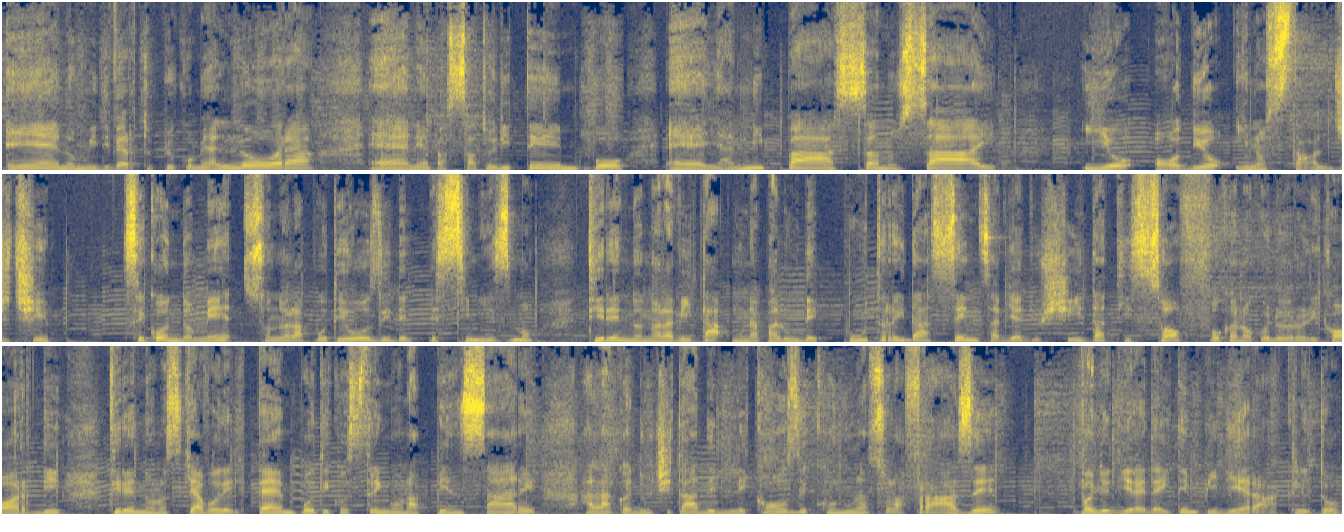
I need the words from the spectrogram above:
eh non mi diverto più come allora, eh ne è passato di tempo, eh gli anni passano, sai. Io odio i nostalgici. Secondo me sono l'apoteosi del pessimismo, ti rendono la vita una palude putrida senza via di uscita, ti soffocano con i loro ricordi, ti rendono schiavo del tempo, ti costringono a pensare alla caducità delle cose con una sola frase. Voglio dire, dai tempi di Eraclito,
